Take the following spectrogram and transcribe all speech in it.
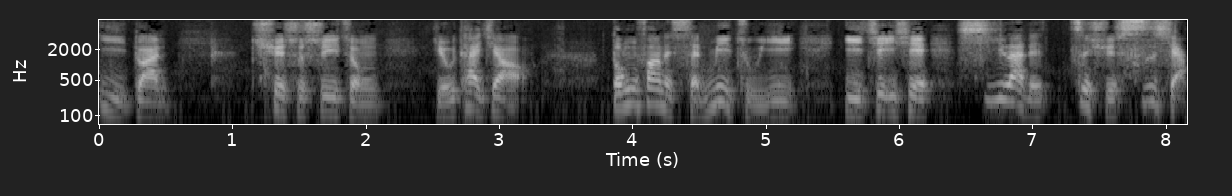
异端，确实是一种犹太教、东方的神秘主义以及一些希腊的哲学思想，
